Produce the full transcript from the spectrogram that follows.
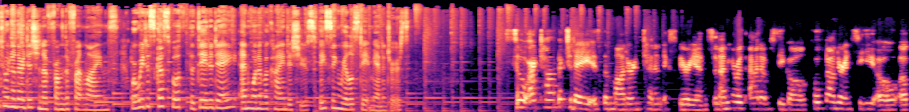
to another edition of From the Front Lines, where we discuss both the day to day and one of a kind issues facing real estate managers. So, our topic today is the modern tenant experience, and I'm here with Adam Siegel, co founder and CEO of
